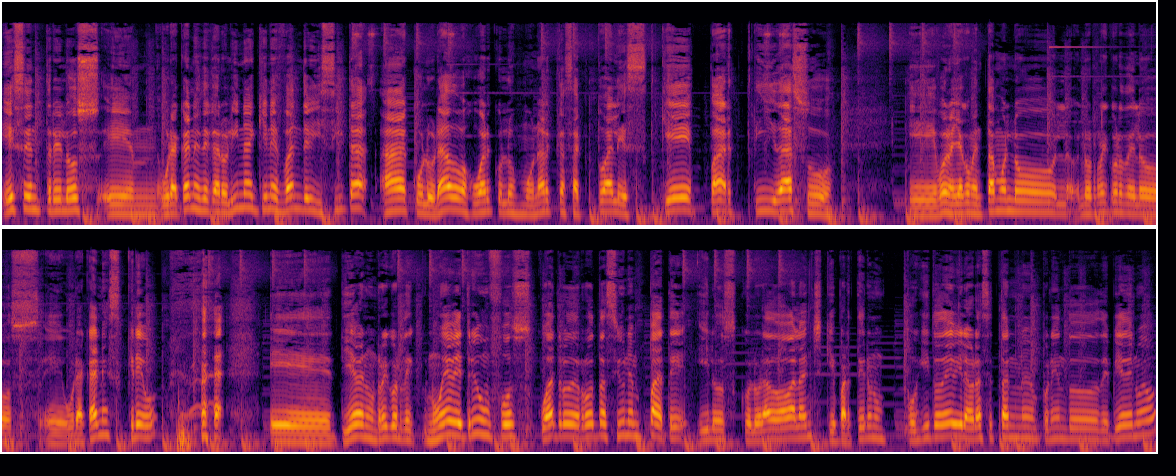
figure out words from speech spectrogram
es entre los em, huracanes de Carolina, quienes van de visita a Colorado a jugar con los monarcas actuales. ¡Qué partidazo! Eh, bueno, ya comentamos los récords de los eh, huracanes, creo. eh, llevan un récord de 9 triunfos, 4 derrotas y un empate. Y los Colorado Avalanche, que partieron un poquito débil, ahora se están eh, poniendo de pie de nuevo.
